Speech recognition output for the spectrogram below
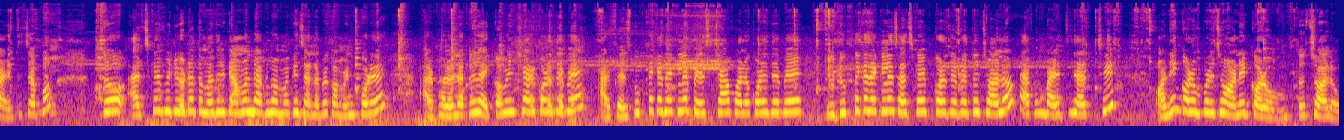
বাড়িতে যাব। তো আজকের ভিডিওটা তোমাদের কেমন লাগল আমাকে জানাবে কমেন্ট করে। আর ভালো লাগলে লাইক কমেন্ট শেয়ার করে দেবে। আর ফেসবুক থেকে দেখলে পেজটা ফলো করে দেবে। ইউটিউব থেকে দেখলে সাবস্ক্রাইব করে দেবে। তো চলো, এখন বাড়িতে যাচ্ছি। অনেক গরম পড়েছে, অনেক গরম। তো চলো।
